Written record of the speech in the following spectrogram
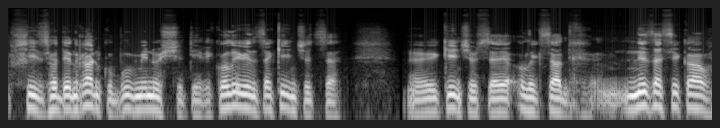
в 6 годин ранку був мінус 4. Коли він закінчиться, е, кінчився, Олександр не засікав,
